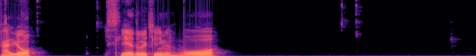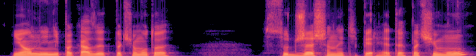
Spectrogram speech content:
Алло. Исследователь имен. Во. И он мне не показывает почему-то suggestion теперь. Это почему?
